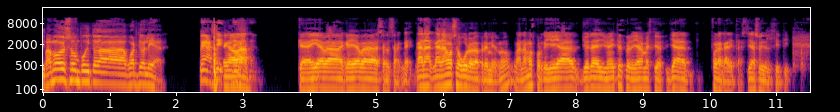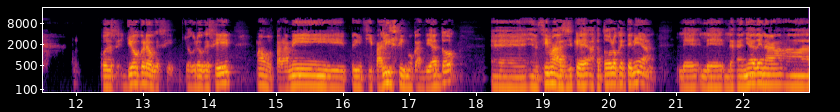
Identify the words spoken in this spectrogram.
Vamos un poquito a guardiolear. Venga, sí. Venga, va. Que ahí va, que ahí va salsa. Gana- ganamos seguro la Premier, ¿no? Ganamos porque yo ya, yo era del United, pero ya me estoy, ya fuera caretas, ya soy del City. Pues yo creo que sí, yo creo que sí. Vamos, para mí, principalísimo candidato. Eh, encima, así que a todo lo que tenían le, le- le añaden a- a-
